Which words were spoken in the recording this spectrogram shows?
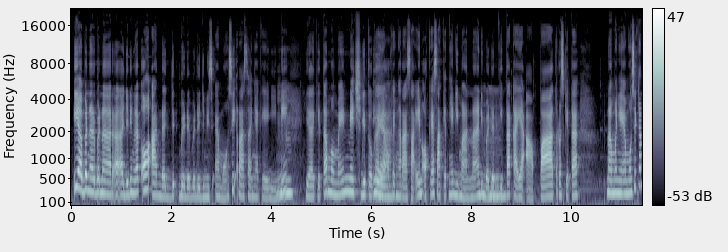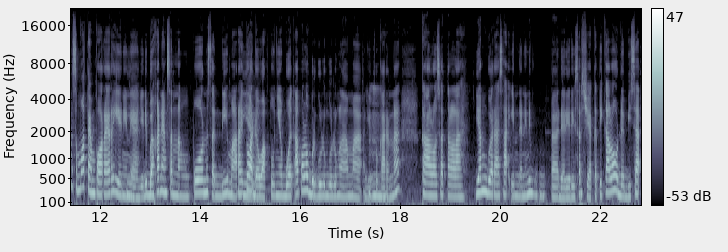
Iya benar-benar Uh, jadi ngeliat oh ada beda-beda jenis emosi rasanya kayak gini ya kita memanage gitu kayak Iya. oke ngerasain oke sakitnya di mana di badan Mm-mm. kita kayak apa terus kita namanya emosi kan semua temporary ya Nin ya. Iya. Jadi bahkan yang seneng pun sedih marah itu Iya. ada waktunya buat apa lo bergulung-gulung lama gitu Mm-mm. karena kalau setelah yang gue rasain dan ini uh, dari research ya ketika lo udah bisa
